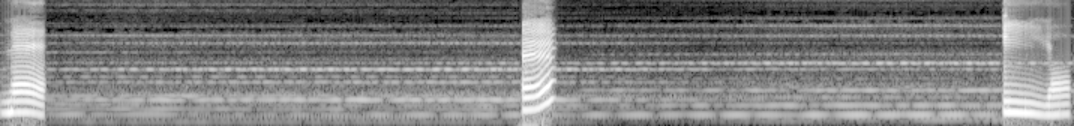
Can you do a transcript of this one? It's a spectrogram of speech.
ねええ。いいよ。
